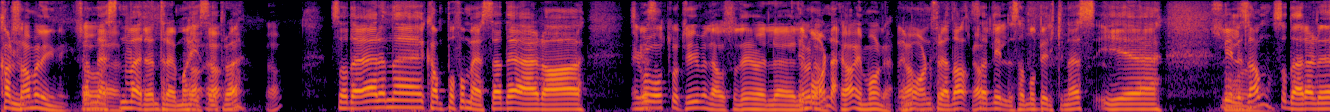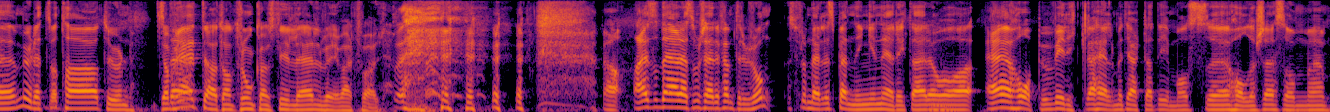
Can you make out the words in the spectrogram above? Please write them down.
kan- sammenligning. Det er nesten verre enn Trauma ja, Hise, ja, tror jeg. Ja. Så det er en eh, kamp å få med seg. Det er da Det går 28., altså det er vel lørdag? I morgen. Ja, i morgen. i morgen fredag. Så er det Lillesand mot Birkenes i eh, Så- Lillesand. Så der er det mulighet til å ta turen. Så Da vet jeg at han Trond kan stille 11, i hvert fall. Ja, nei, så Det er det som skjer i femtedivisjon. Fremdeles spenning i nedrykk der. Og jeg håper jo virkelig av hele mitt hjerte at Imos eh, holder seg som eh,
